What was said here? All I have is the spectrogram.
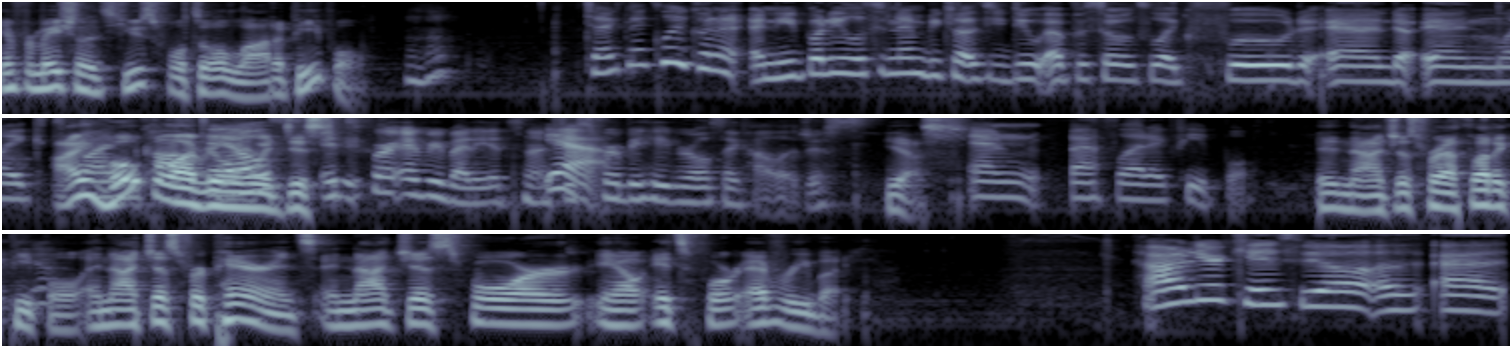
information that's useful to a lot of people. Technically, couldn't anybody listen in because you do episodes like food and and like I fun hope everyone would just It's for everybody. It's not Yeah. just for behavioral psychologists. yes, and athletic people. and not just for athletic people, and not just for parents, and not just for you know, it's for everybody. How do your kids feel uh, uh,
